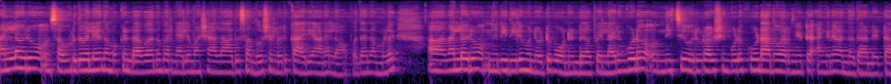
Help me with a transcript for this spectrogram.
നല്ലൊരു സൗഹൃദ വലയം നമുക്ക് ഉണ്ടാവുക എന്ന് പറഞ്ഞാൽ മഷാല അത് സന്തോഷമുള്ള ഒരു കാര്യമാണല്ലോ. അപ്പോൾ അതാ നമ്മൾ നല്ലൊരു രീതിയിൽ മുന്നോട്ട് പോകുന്നുണ്ട്. അപ്പോൾ എല്ലാവരും കൂടെ ഒന്നിച്ച് ഒരു പ്രാവശ്യം കൂടെ കൂടാന്ന് പറഞ്ഞിട്ട് അങ്ങനെ വന്നതാണ് കേട്ടോ.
